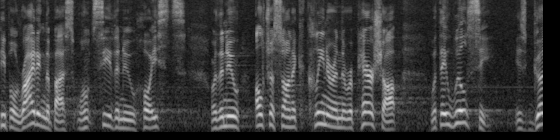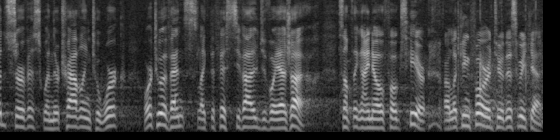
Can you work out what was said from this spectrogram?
people riding the bus won't see the new hoists or the new ultrasonic cleaner in the repair shop, what they will see is good service when they're traveling to work or to events like the Festival du Voyageur, something I know folks here are looking forward to this weekend.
